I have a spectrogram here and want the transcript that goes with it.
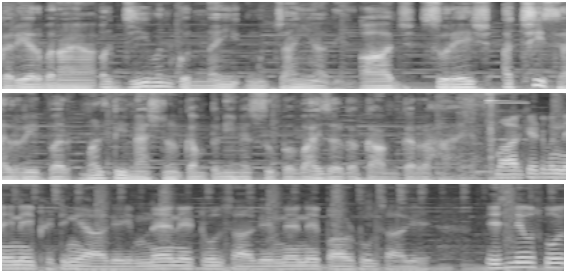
करियर बनाया और जीवन को नई ऊंचाइयाँ दी। आज सुरेश अच्छी सैलरी पर मल्टीनेशनल कंपनी में सुपरवाइजर का काम कर रहा है। मार्केट में नई नई फिटिंगें आ गई, नए नए टूल्स आ गए, नए नए पावर टूल्स आ गए। इसलिए उसको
